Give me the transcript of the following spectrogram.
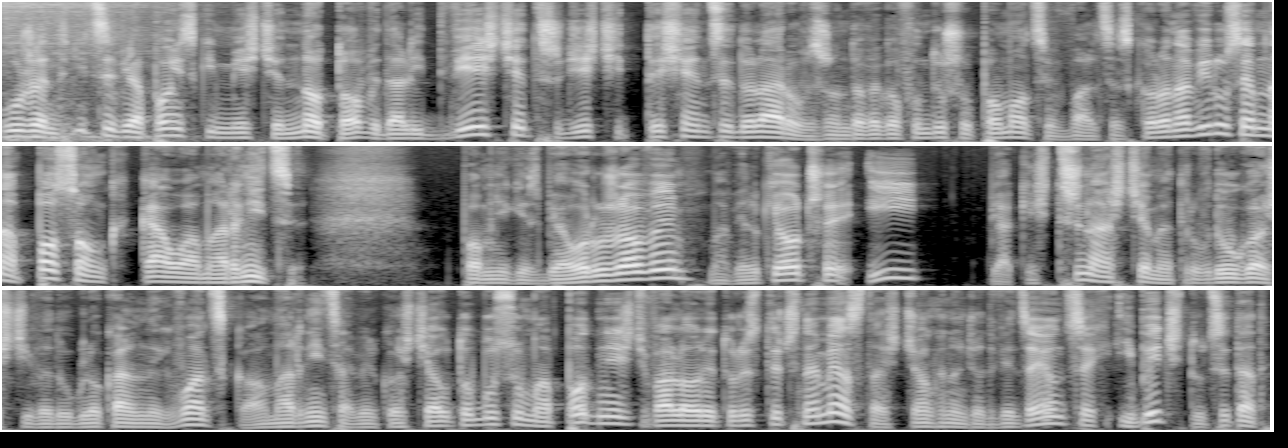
Urzędnicy w japońskim mieście Noto wydali 230 tysięcy dolarów z Rządowego Funduszu Pomocy w walce z koronawirusem na posąg kałamarnicy. Pomnik jest białoróżowy, ma wielkie oczy i jakieś 13 metrów długości. Według lokalnych władz kałamarnica wielkości autobusu ma podnieść walory turystyczne miasta, ściągnąć odwiedzających i być, tu cytat,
